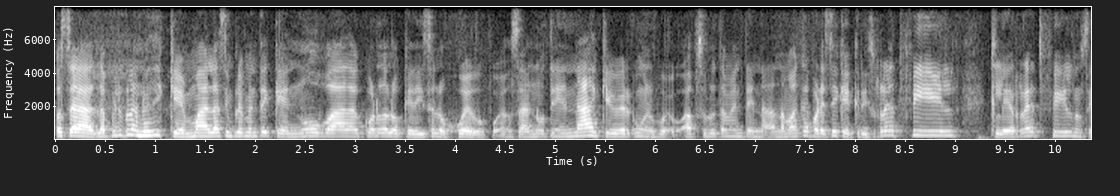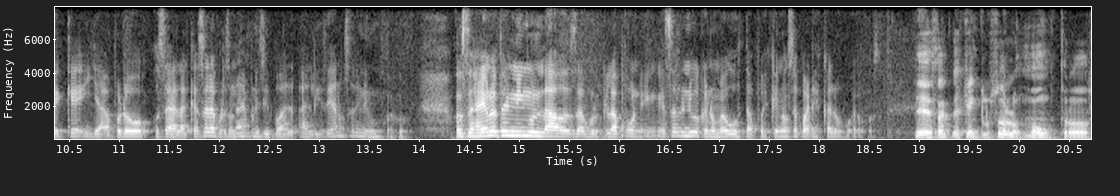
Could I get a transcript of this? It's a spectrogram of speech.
O sea, la película no es de que mala, simplemente que no va de acuerdo a lo que dicen los juegos, pues. O sea, no tiene nada que ver con el juego, absolutamente nada. Nada más que aparece que Chris Redfield, Claire Redfield, no sé qué, y ya. Pero, o sea, la que hace la personaje principal, Alicia, no sale en ningún juego. O sea, ella no está en ningún lado, o sea, ¿por qué la ponen? Eso es lo único que no me gusta, pues, que no se parezca a los juegos. Sí, exacto. Es que incluso los monstruos,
